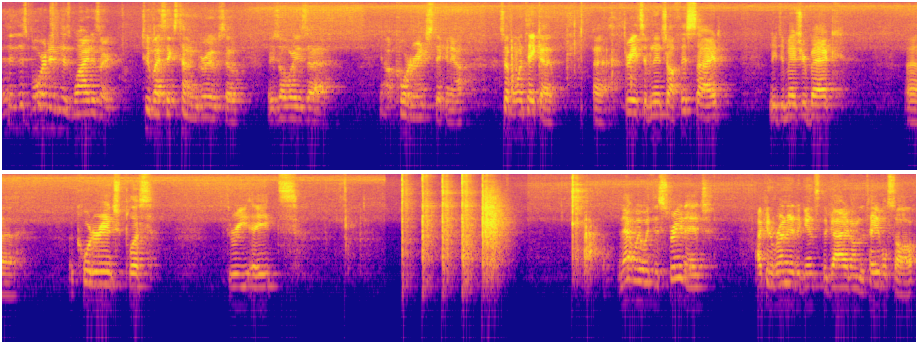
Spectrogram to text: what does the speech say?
And then this board isn't as wide as our 2 by 6 tongue groove, so there's always a, you know, a quarter inch sticking out. So if I want to take a, a 3 eighths of an inch off this side, I need to measure back uh, a quarter inch plus 3 eighths. And that way with this straight edge, I can run it against the guide on the table saw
